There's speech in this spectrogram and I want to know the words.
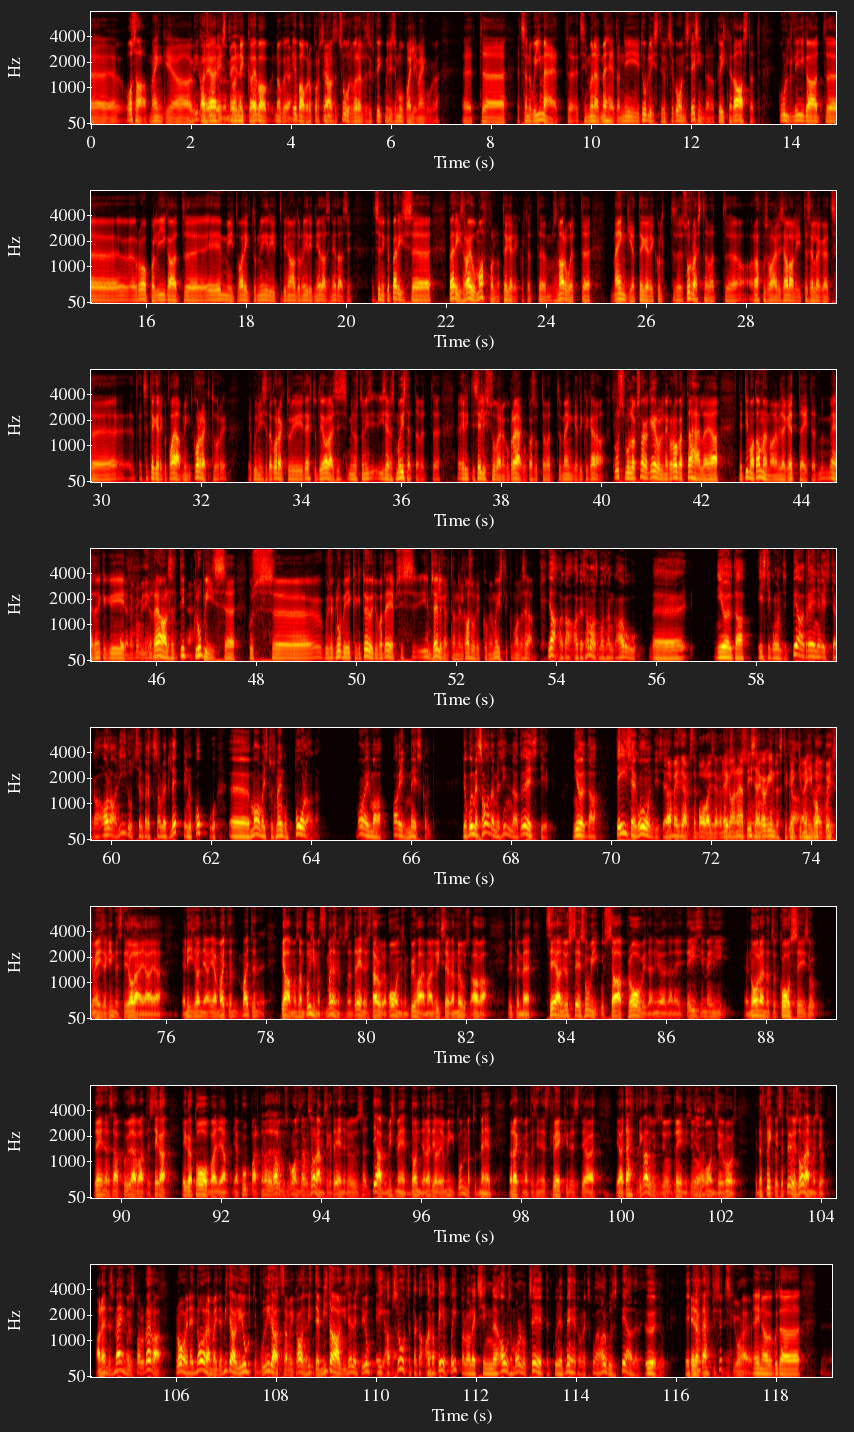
osa mängija Iga karjäärist on ikka eba, nagu Jah. ebaproportsionaalselt suur võrreldes ükskõik millise muu pallimänguga et, et see on nagu ime, et, et siin mõned mehed on nii tublisti üldse koondist esindanud kõik need aastad, kuldliigad, Euroopa liigad, EM-id, valikturniirid, finaalturniirid, nii edasi, nii edasi. et see on ikka päris, päris raju mahv olnud tegelikult, et ma saan aru, et mängijad tegelikult survestavad rahvusvahelisi alaliite sellega, et see, et see tegelikult vajab mingit korrektuuri ja kuni seda korrektuuri tehtud ei ole, siis minu arust on is- iseenesestmõistetav, et äh, eriti sellist suve nagu praegu kasutavad mängijad ikkagi ära. pluss mul oleks väga keeruline ka Robert Tähele ja, ja Timo Tammemaale midagi ette heita, et mehed on ikkagi reaalselt tippklubis, kus, kui see klubi ikkagi tööd juba teeb, siis ilmselgelt on neil kasulikum ja mõistlikum olla seal. jaa, aga, aga samas ma saan ka aru äh, nii-öelda Eesti koondise peatreenerist ja ka alaliidust, sellepärast sa oled leppinud kokku maavõistlusmängu Poolaga, maailma parim meeskond. ja kui me saadame sinna tõesti nii-öelda teise koondise no me ei tea, kas see Poola ise ka ega näete ise ka kindlasti kõiki Jaa, mehi Ja kokku. kõiki mehi seal kindlasti ei ole ja, ja, ja nii see on ja, ja ma ütlen, ma ütlen, jaa, ma saan põhimõtteliselt mõnes mõttes ma saan treenerist aru ja koondis on püha ja ma olen kõik sellega nõus, aga ütleme, see on just see suvi, kus saab proovida nii-öelda neid teisi mehi, noorendatud koosseisu, treener saab ka ülevaates, ega ega Toobal ja, ja Pupart, nad olid alguses koondise alguses olemas, ega treener ju sa- teab ju, mis mehed need on ja nad ei ole ju mingid tundmatud mehed. no rääkimata siin nendest kreekidest ja, ja Täht oli ka alguses ju, treenis ju koondisega koos. et nad kõik olid seal töös olemas ju, aga nendes mängudes palun väga, proovi neid nooremaid ja midagi ei juhtu, võidad sa või kaod, mitte midagi sellest ei juhtu. ei, absoluutselt, aga, aga Peep, võib-olla oleks siin ausam olnud see, et, et kui need mehed oleks kohe algusest peale öelnud, ei no jah, Täht vist ütleski kohe ju. ei no aga kui ta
